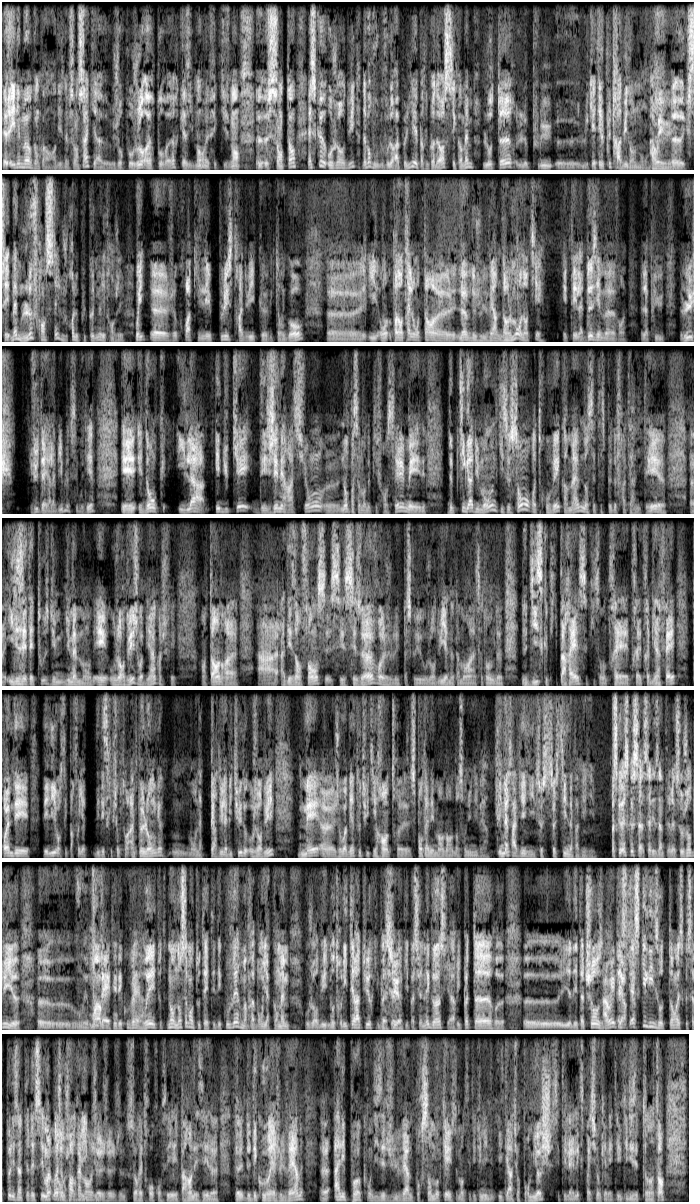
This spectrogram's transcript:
Euh, il est mort donc en, 1905, il y a euh, jour pour jour, heure pour heure, quasiment, effectivement, euh, 100 ans. Est-ce que aujourd'hui, d'abord vous, vous le rappeliez, Patrick Waterhouse, c'est quand même l'auteur le plus, euh, qui a été le plus traduit dans le monde. Ah oui. oui. c'est même le français, je crois, le plus connu à l'étranger. Oui, je crois qu'il est plus traduit que Victor Hugo. Il, pendant très longtemps, l'œuvre de Jules Verne dans le monde entier était la deuxième œuvre la plus lue juste derrière la Bible, c'est vous dire. Et, donc, il a éduqué des générations, euh, non pas seulement de petits Français, mais de petits gars du monde qui se sont retrouvés quand même dans cette espèce de fraternité. Euh, euh, ils étaient tous du, du même monde. Et aujourd'hui, je vois bien quand je fais entendre euh, à, à, des enfants ces, ces, œuvres, je, parce qu'aujourd'hui il y a notamment un certain nombre de, de, disques qui paraissent, qui sont très très très bien faits. Le problème des, des livres, c'est que parfois il y a des descriptions qui sont un peu longues. Bon, on a perdu l'habitude aujourd'hui, mais euh, je vois bien tout de suite il rentre euh, spontanément dans, dans son univers. Il n'a pas vieilli, ce, ce style n'a pas vieilli. Parce que est-ce que ça, ça les intéresse aujourd'hui euh, euh, vous et moi Tout a été découvert. Oui, tout, non, non seulement tout a été découvert, mais enfin bon, il y a quand même aujourd'hui une autre littérature qui passionne, qui passionne les gosses. Il y a Harry Potter, euh, euh, il y a des tas de choses. Ah oui, est-ce, est qu'ils lisent autant? Est-ce que ça peut les intéresser moi, Moi, je crois vraiment. que... Je, je, je, ne saurais trop conseiller les parents d'essayer de, de, de découvrir Jules Verne. Euh, à l'époque, on disait de Jules Verne pour s'en moquer, justement que c'était une littérature pour mioche, c'était l'expression qui avait été utilisée de temps en temps.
